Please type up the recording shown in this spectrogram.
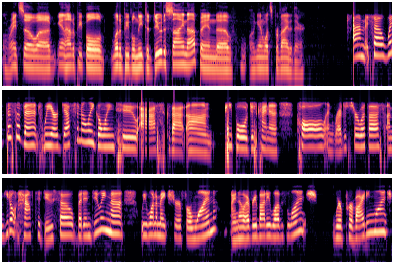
All right. So uh, again, how do people? What do people need to do to sign up? And uh, again, what's provided there? Um, so with this event, we are definitely going to ask that um, people just kind of call and register with us. Um, you don't have to do so, but in doing that, we want to make sure for one, I know everybody loves lunch. We're providing lunch,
